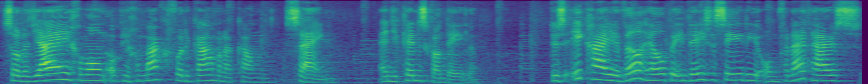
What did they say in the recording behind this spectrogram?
zodat jij gewoon op je gemak voor de camera kan zijn en je kennis kan delen. Dus ik ga je wel helpen in deze serie om vanuit huis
